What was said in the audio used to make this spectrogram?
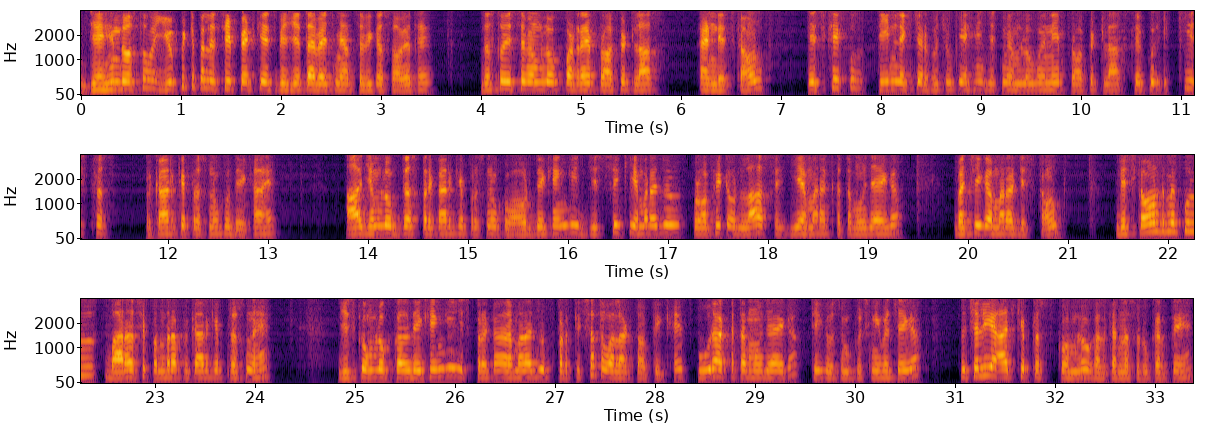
जय हिंद दोस्तों, UP triple S पेट के इस विजेता बैच में आप सभी का स्वागत है। दोस्तों इस समय हम लोग पढ़ रहे हैं प्रॉफिट लॉस एंड डिस्काउंट इसके कुल तीन लेक्चर हो चुके हैं, जिसमें हम लोगों ने प्रॉफिट लॉस के कुल 21 प्रकार के प्रश्नों को देखा है। आज हम लोग 10 प्रकार के प्रश्नों को और देखेंगे, जिससे कि हमारा जो प्रॉफिट और लॉस है, ये हमारा खत्म हो जाएगा। बचेगा हमारा डिस्काउंट डिस्काउंट में कुल बारह से पंद्रह प्रकार के प्रश्न है। जिसको हम लोग कल देखेंगे, इस प्रकार हमारा जो प्रतिशत वाला टॉपिक है, पूरा खत्म हो जाएगा, ठीक है, उसमें कुछ नहीं बचेगा। तो चलिए, आज के प्रश्न को हम लोग हल करना शुरू करते हैं।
